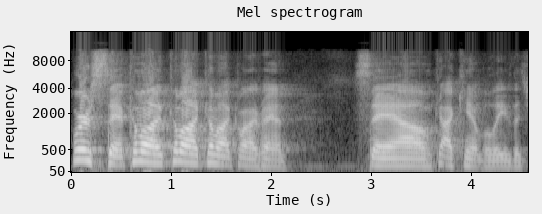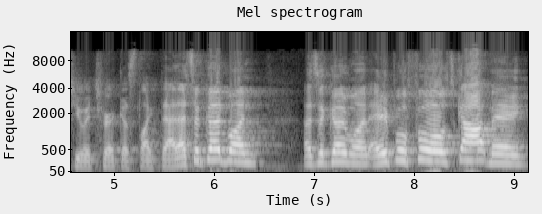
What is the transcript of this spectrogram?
Where's Sam? Come on, come on, come on, come on, man. Sam, I can't believe that you would trick us like that. That's a good one. That's a good one. April Fool's got me.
